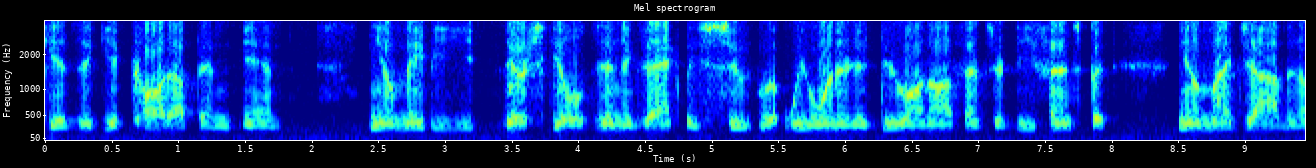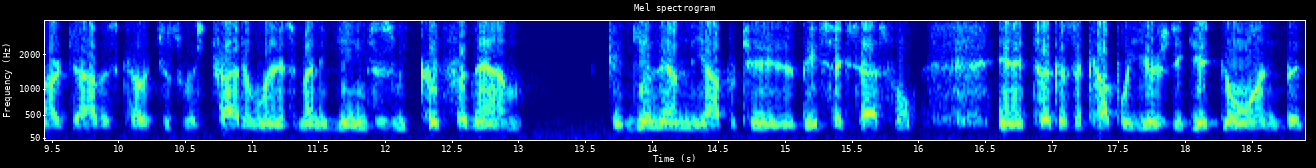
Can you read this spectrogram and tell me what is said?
kids that get caught up in, and you know maybe their skills didn't exactly suit what we wanted to do on offense or defense, but you know my job and our job as coaches was try to win as many games as we could for them and give them the opportunity to be successful. And it took us a couple years to get going, but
